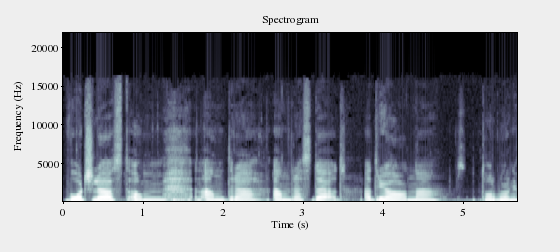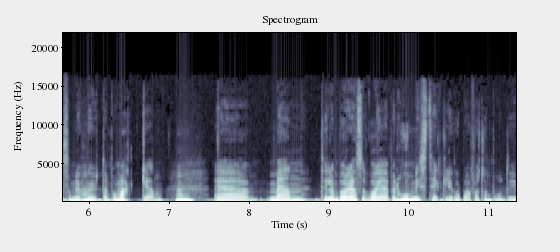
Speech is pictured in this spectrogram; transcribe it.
vårdslöst om en andra, andras död. Adriana 12-åringen som blev mm. skjuten mm. på macken. Mm. Eh, men till en början så var ju även hon misstänkliggjord bara för att hon bodde i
